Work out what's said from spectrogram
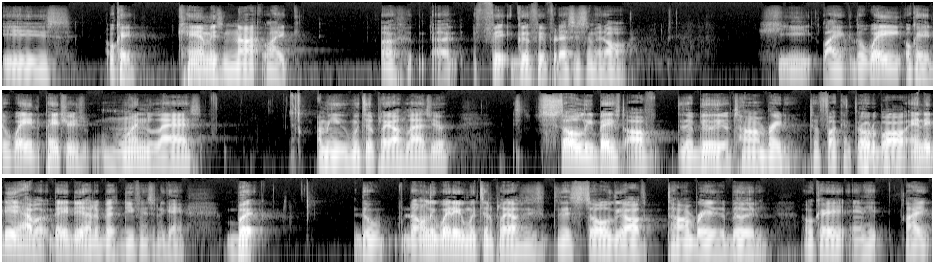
is okay. Cam is not like a, a fit good fit for that system at all. He like the way okay the way the Patriots won last. I mean went to the playoff last year solely based off the ability of Tom Brady to fucking throw the ball, and they did have a they did have the best defense in the game, but the the only way they went to the playoffs is, is solely off Tom Brady's ability. Okay, and he, like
